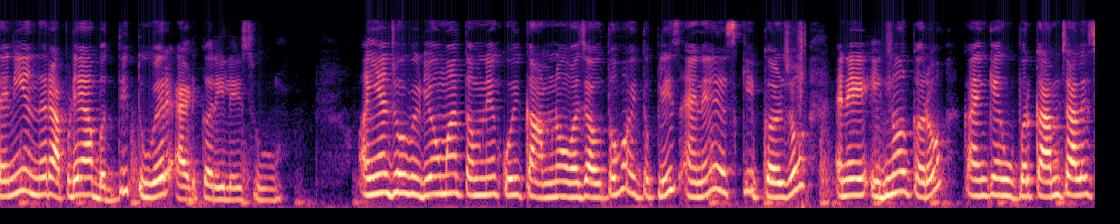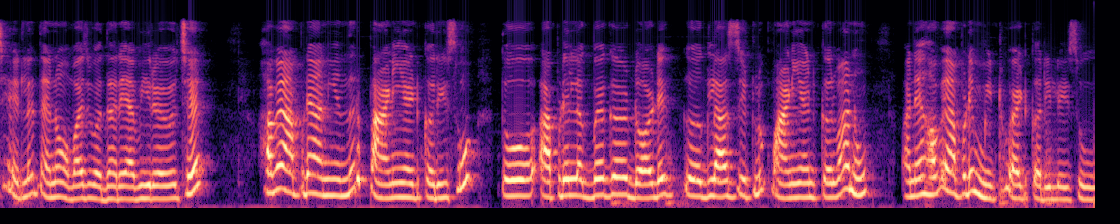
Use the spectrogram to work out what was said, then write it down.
તેની અંદર આપણે આ બધી તુવેર એડ કરી લઈશું. અહીંયા જો વિડીયોમાં તમને કોઈ કામનો અવાજ આવતો હોય તો પ્લીઝ એને સ્કીપ કરજો. એને ઇગ્નોર કરો, કારણ કે ઉપર કામ ચાલે છે એટલે તેનો અવાજ વધારે આવી રહ્યો છે. હવે આપણે આની અંદર પાણી એડ કરીશું. તો આપણે લગભગ દોઢેક ગ્લાસ જેટલું પાણી એડ કરવાનું અને હવે આપણે મીઠું એડ કરી લઈશું.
